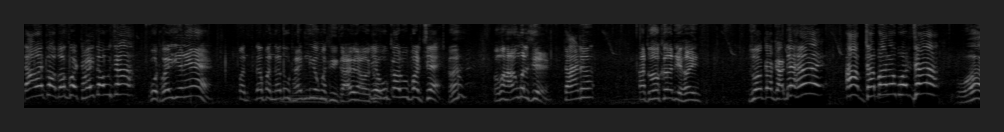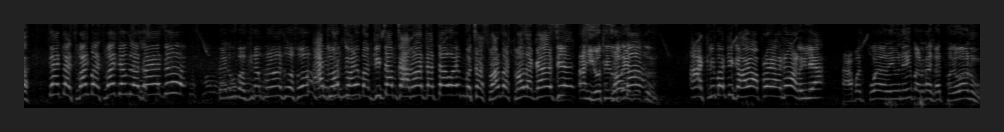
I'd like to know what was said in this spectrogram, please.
ના હોય તો ગોઠવાઈ જવું છે. ગોઠવાઈ છે ને. પંદર પંદર તો ઉઠાવી લઈએ એમાંથી ગાયો ના આવે તો. એવું કરવું પડશે. હા? આમાં સારું મળશે. તાણ આ જો કર હઈ. જો કે ગડે હે આ થબાનો બોલ છે ઓહ. તે ચશ્મા બસમાં જેમ લગાયા છે? ત્યારે હું બગીચામાં ફરવા જો છો? આ જોક જોડે બગીચામાં ચારવા જતા હોય ચશ્મા બસમાં લગાયા છે. આ હીરો થઈ જોતું. આટલી બધી ગાયો આપણે એને હળી લ્યા. આપણે કોઈ રહ્યું નહીં પણ ઘર ફરવાનું.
